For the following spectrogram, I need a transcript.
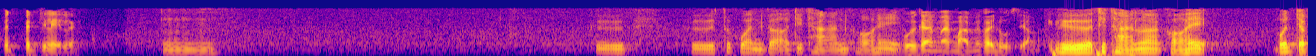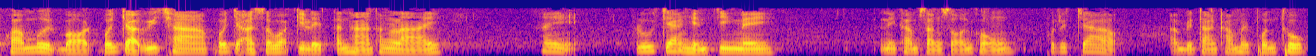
เป็นเป็นกิเลสเลย อืมคือคือทุกวันก็อธิษฐานขอให้พูดใกล้ใหม่ๆไม่ค่อยดูดเสียง คืออธิษฐานว่าขอให้ พ้นจากความมืดบอด พ้นจากวิชา พ้นจากอาสวะกิเลสตัณหาทั้งหลาย ให้รู้แจ้งเห็นจริงในในคำสั่งสอนของพระพุทธเจ้า อันเป็นทางทำให้พ้นทุกข์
